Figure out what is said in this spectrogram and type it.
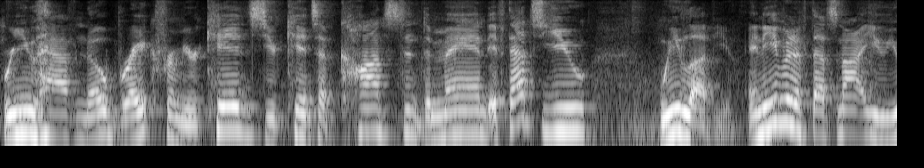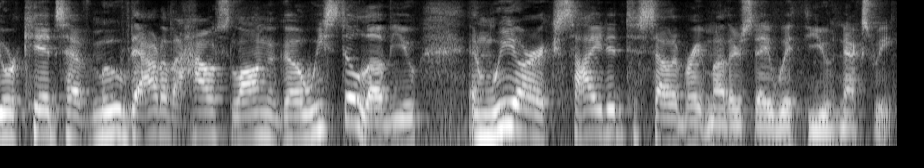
where you have no break from your kids, your kids have constant demand. If that's you, we love you. And even if that's not you, your kids have moved out of the house long ago, we still love you. And we are excited to celebrate Mother's Day with you next week.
